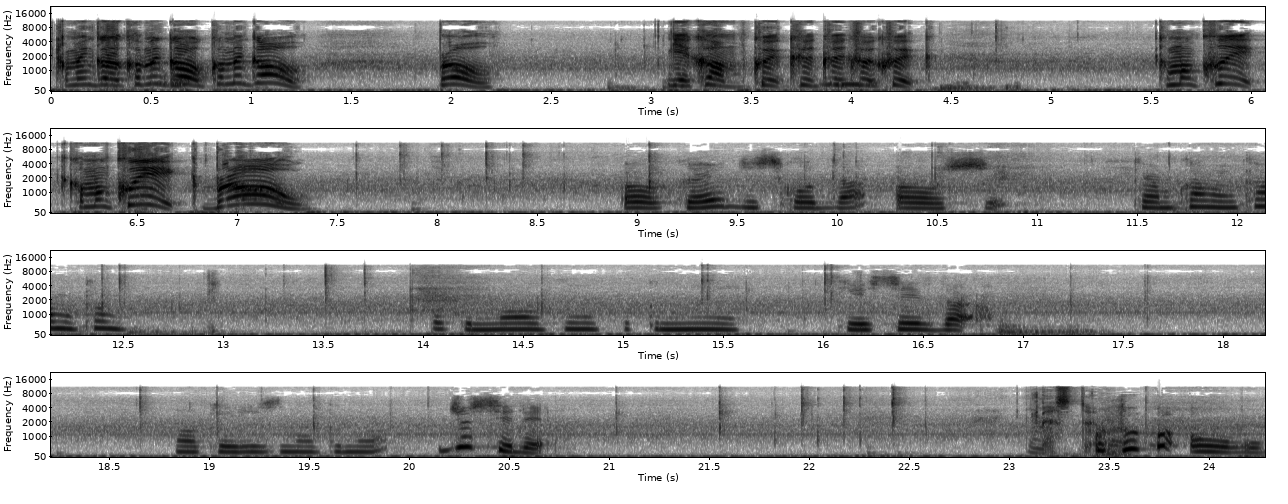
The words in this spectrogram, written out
Come and go, come and go, come and go. Bro. Yeah, come, quick, quick, quick, quick, quick. Come on, quick, come on, quick, bro. Okay, just hold that. Oh shit. Okay, I'm coming, coming, coming. Fucking no, can't fucking me. Okay, save that. Okay, he's not gonna. Just hit it. Missed it. oh.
